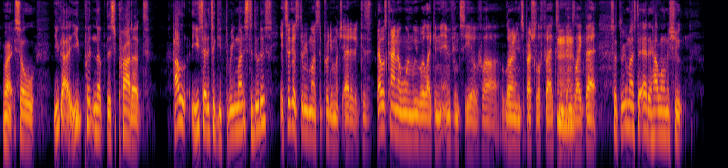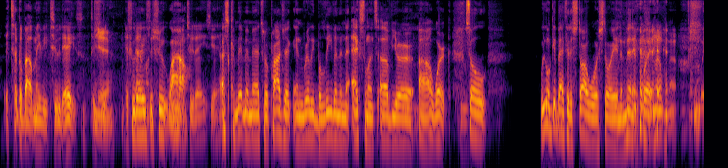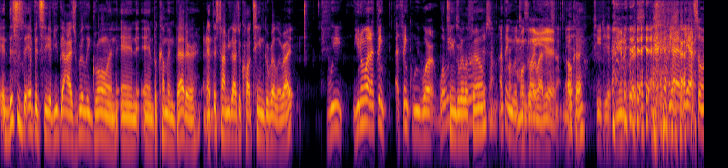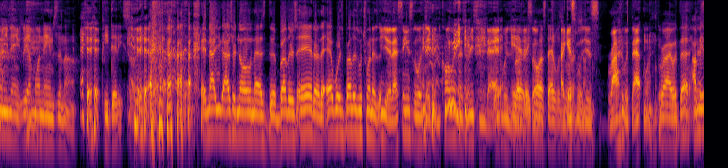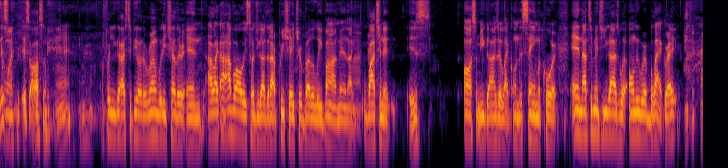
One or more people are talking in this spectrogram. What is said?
Right. So you got you putting up this product. How you said it took you three months to do this? It took us three months to pretty much edit it because that was kind of when we were like in the infancy of uh, learning special effects and Mm-hmm. things like that. So three months to edit. How long to shoot? It took about maybe two days to Yeah. shoot. Two that days to shoot. Wow. About two days. Yeah. That's commitment, man, to a project and really believing in the excellence of your uh, work. So we're gonna get back to the Star Wars story in a minute, but this is the infancy of you guys really growing and and becoming better. At this mm-hmm. time, you guys are called Team Gorilla, right? We, you know what? I think I think we were. What were Team we, Gorilla at Films? I think we were Team Most Gorilla likely, at yeah. time. Okay. TGF Universe. we, had, we had so many names. We had more names than uh, P Diddy. So. and now you guys are known as the Brothers Ed or the Edwards Brothers. Which one is it? Yeah, that seems to what they've been calling us recently, the Edwards yeah, brothers. they call so us the Edwards I guess brothers, we'll so. just ride with that one. Ride with that. I mean, That's it's the one. it's awesome. Yeah. for you guys to be able to run with each other. And I like I've always told you guys that I appreciate your brotherly bond, man. Like watching it is awesome. You guys are like on the same accord, and not to mention you guys would only wear black, right?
